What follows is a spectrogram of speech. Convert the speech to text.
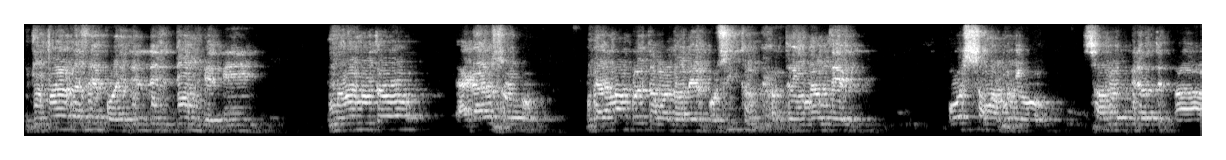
দ্বিতীয় কাছে পঁয়ত্রিশ দিন ব্যাপী নিয়মিত এগারোশো বিরানব্বইতম দলের প্রশিক্ষণ প্রাপ্ত ইমামদের কোষ সভাপতি ও সনদ বিরত- আহ,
